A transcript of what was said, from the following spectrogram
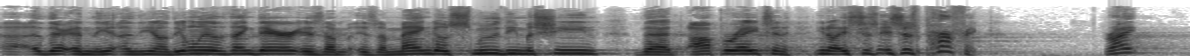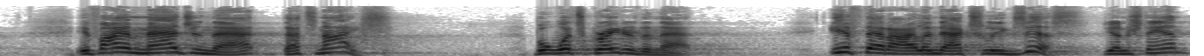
uh, there, and the you know the only other thing there is a is a mango smoothie machine that operates, and you know it's just it's just perfect, right? If I imagine that, that's nice. But what's greater than that? If that island actually exists. Do you understand?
